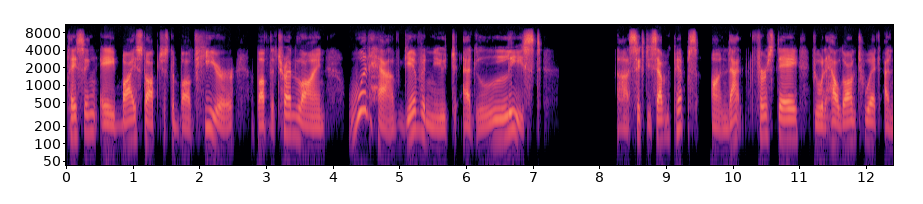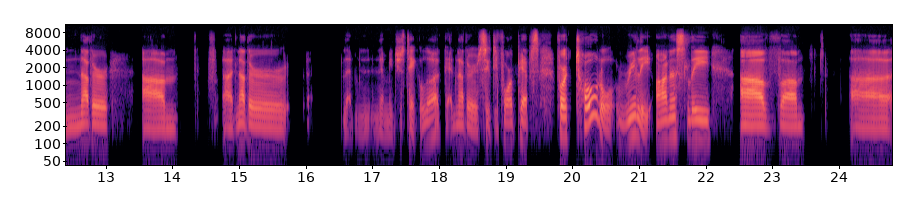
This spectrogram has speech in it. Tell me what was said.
Placing a buy stop just above here, above the trend line, would have given you at least uh, 67 pips on that first day. If you would have held on to it, another um, another let, let me just take a look another 64 pips for a total really honestly of um, uh,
